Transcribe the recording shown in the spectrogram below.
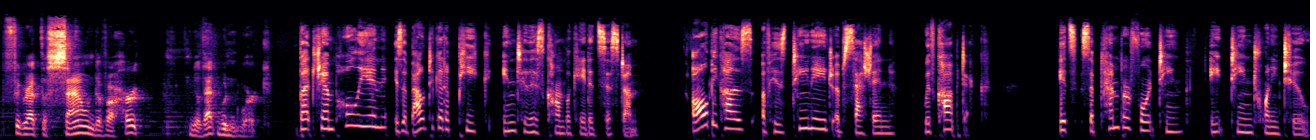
figure out the sound of a heart, you know that wouldn't work. But Champollion is about to get a peek into this complicated system, all because of his teenage obsession with Coptic. It's September 14th, 1822.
